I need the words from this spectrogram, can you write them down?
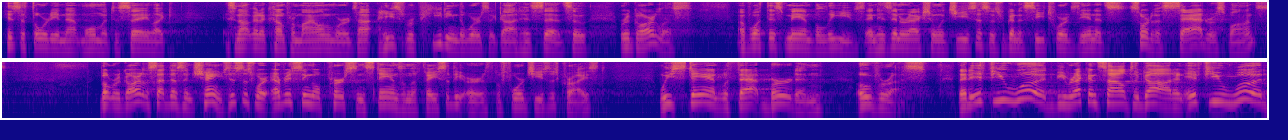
his authority in that moment to say, like, it's not going to come from my own words. I, he's repeating the words that God has said. So, regardless of what this man believes and his interaction with Jesus, as we're going to see towards the end, it's sort of a sad response. But regardless, that doesn't change. This is where every single person stands on the face of the earth before Jesus Christ. We stand with that burden over us. That if you would be reconciled to God and if you would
